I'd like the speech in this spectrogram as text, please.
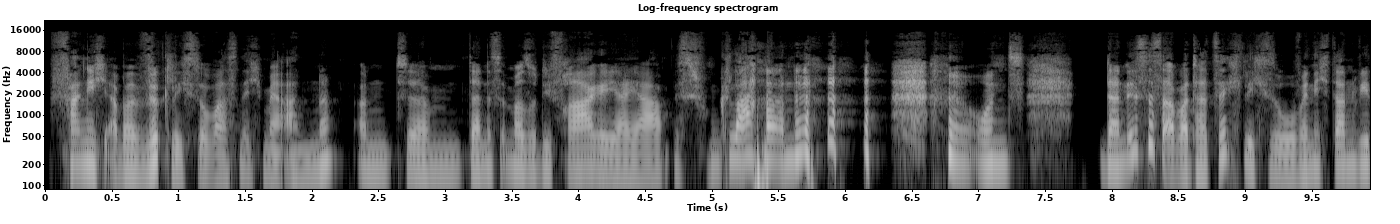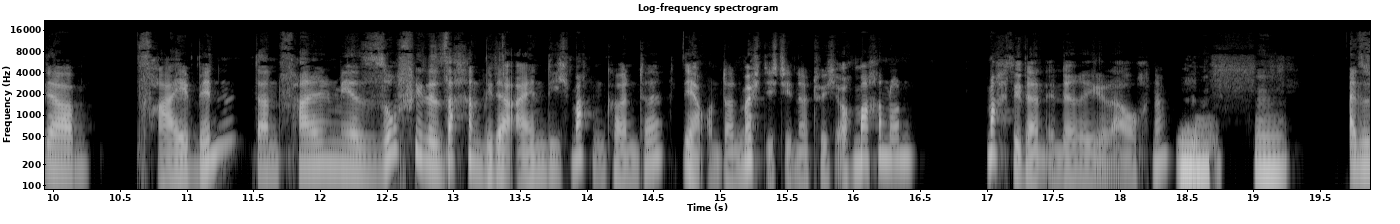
fange ich aber wirklich sowas nicht mehr an. Ne? Und ähm, dann ist immer so die Frage, ja, ja, ist schon klar. Ne? Und dann ist es aber tatsächlich so, wenn ich dann wieder frei bin, dann fallen mir so viele Sachen wieder ein, die ich machen könnte. Ja, und dann möchte ich die natürlich auch machen und macht die dann in der Regel auch, ne? Mhm. mhm. Also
